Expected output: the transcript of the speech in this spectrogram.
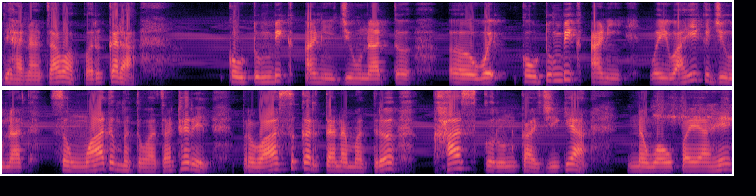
ध्यानाचा वापर करा. कौटुंबिक आणि जीवनात वै कौटुंबिक आणि वैवाहिक जीवनात संवाद महत्त्वाचा ठरेल. प्रवास करताना मात्र खास करून काळजी घ्या. नवा उपाय आहे.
